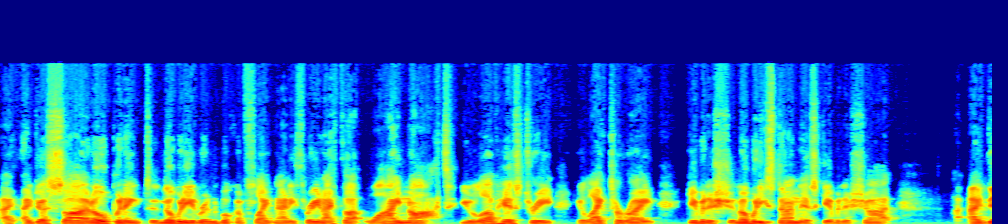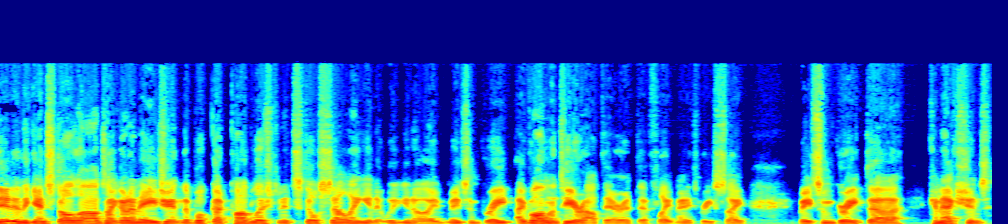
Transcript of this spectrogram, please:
I, I just saw an opening to nobody had written a book on Flight 93, and I thought, why not? You love history, you like to write, give it a shot. Nobody's done this, give it a shot. I did, and against all odds, I got an agent, and the book got published, and it's still selling. And it was, you know, I made some great. I volunteer out there at the Flight 93 site, made some great uh, connections.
